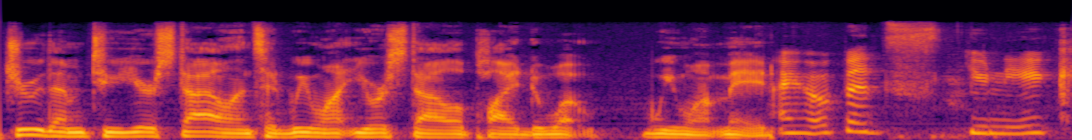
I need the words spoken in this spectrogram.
drew them to your style and said, we want your style applied to what we want made? I hope it's unique,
